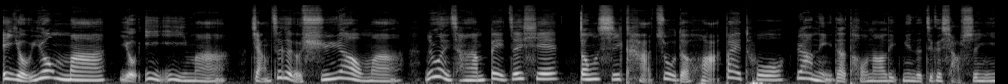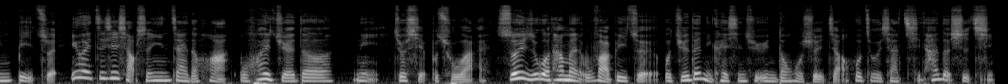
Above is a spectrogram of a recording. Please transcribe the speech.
诶，有用吗？有意义吗？讲这个有需要吗？如果你常常被这些东西卡住的话，拜托让你的头脑里面的这个小声音闭嘴，因为这些小声音在的话，我会觉得你就写不出来。所以如果他们无法闭嘴，我觉得你可以先去运动或睡觉，或做一下其他的事情。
